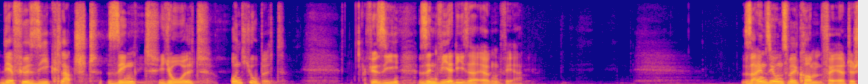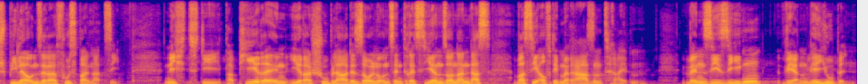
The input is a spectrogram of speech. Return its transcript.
der für sie klatscht, singt, johlt und jubelt. Für sie sind wir dieser Irgendwer. Seien Sie uns willkommen, verehrte Spieler unserer Fußballnazi. Nicht die Papiere in Ihrer Schublade sollen uns interessieren, sondern das, was Sie auf dem Rasen treiben. Wenn Sie siegen, werden wir jubeln.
